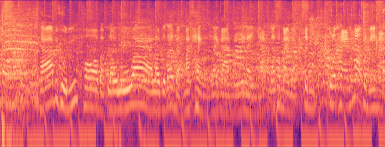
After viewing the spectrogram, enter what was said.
จังครับพี่ขุนพอแบบเรารู้ว่าเราจะได้แบบมาแข่งรายการนี้อะไรเงี้ยแล้วทำไมแบบเป็นตัวแทนห้าคนนี้ฮะ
